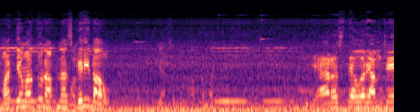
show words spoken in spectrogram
माध्यमातून आपणास करीत आहोत. या रस्त्यावर आमचे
